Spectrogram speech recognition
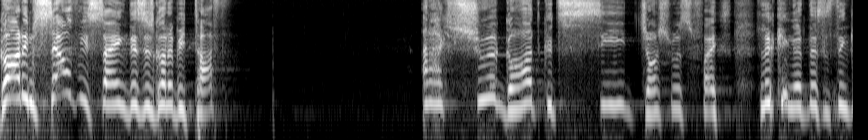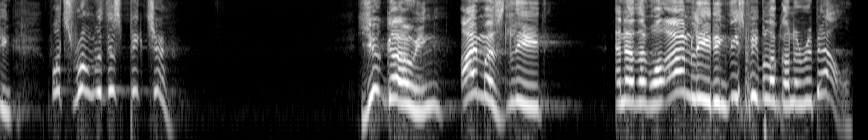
God Himself is saying this is going to be tough. And I'm sure God could see Joshua's face looking at this and thinking, What's wrong with this picture? You're going, I must lead. Another, while I'm leading, these people are going to rebel.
